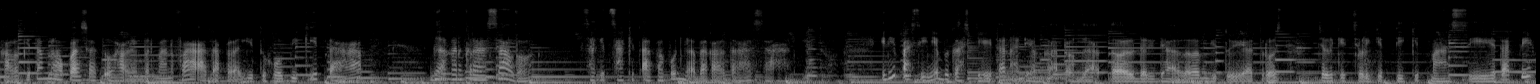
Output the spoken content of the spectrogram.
Kalau kita melakukan satu hal yang bermanfaat, apalagi itu hobi kita, nggak akan kerasa loh. Sakit-sakit apa pun nggak bakal terasa gitu. Ini pastinya bekas jahitan ada yang gatel-gatel dari dalam gitu ya, terus celikit-celikit dikit masih, tapi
